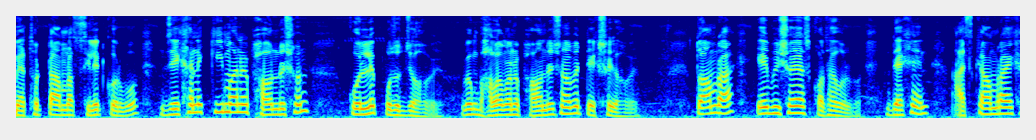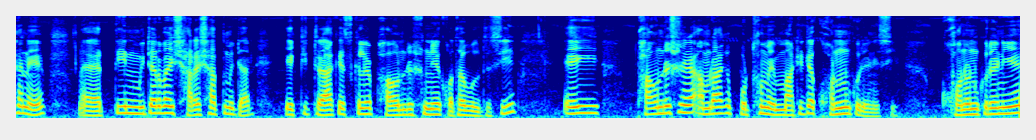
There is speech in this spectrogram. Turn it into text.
মেথডটা আমরা সিলেক্ট করব, যেখানে কী মানের ফাউন্ডেশন করলে প্রযোজ্য হবে এবং ভালো মানের ফাউন্ডেশন হবে, টেকসই হবে। তো আমরা এ বিষয়ে আজ কথা বলব। দেখেন, আজকে আমরা এখানে তিন মিটার বাই সাড়ে সাত মিটার একটি ট্রাক স্কেলের ফাউন্ডেশন নিয়ে কথা বলতেছি। এই ফাউন্ডেশনের আমরা আগে প্রথমে মাটিটা খনন করে নিছি। খনন করে নিয়ে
